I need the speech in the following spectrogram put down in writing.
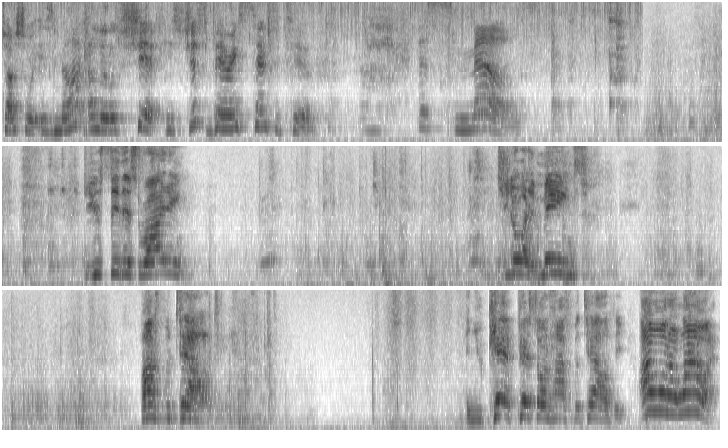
Joshua is not a little shit. He's just very sensitive. Ah, the smells. Do you see this writing? Do you know what it means? Hospitality. And you can't piss on hospitality. I won't allow it.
